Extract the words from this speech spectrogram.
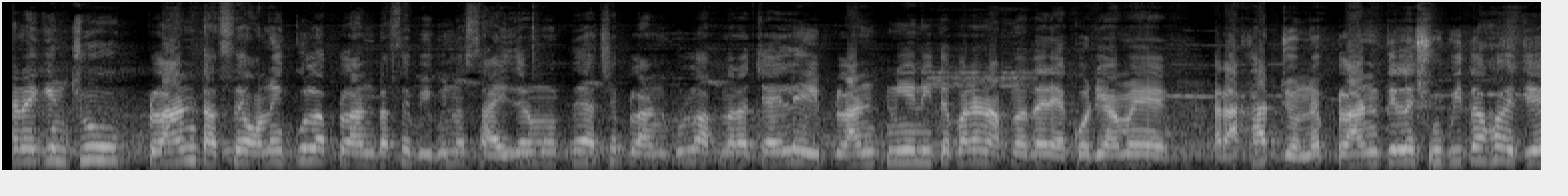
এখানে কিছু প্লান্ট আছে, অনেকগুলো প্লান্ট আছে, বিভিন্ন সাইজের মধ্যে আছে প্লান্টগুলো আপনারা চাইলে এই প্লান্ট নিয়ে নিতে পারেন আপনাদের অ্যাকোরিয়ামে রাখার জন্য। প্লান্ট দিলে সুবিধা হয় যে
